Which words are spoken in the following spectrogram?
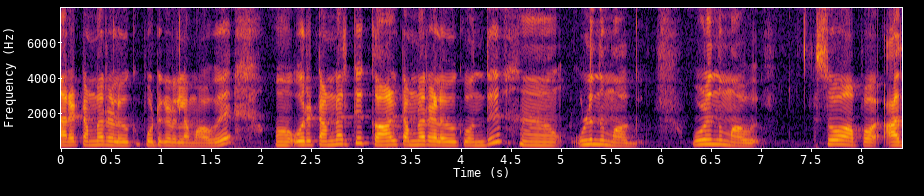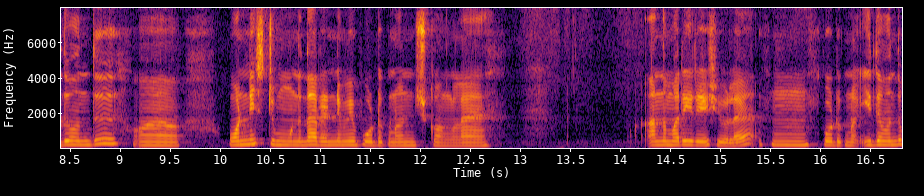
அரை டம்ளர் அளவுக்கு பொட்டுக்கடலை மாவு ஒரு டம்ளருக்கு கால் டம்ளர் அளவுக்கு வந்து உளுந்து மாவு உளுந்து மாவு. ஸோ அப்போ அது வந்து ஒன் இஸ்ட்டு மூணு தான் ரெண்டுமே போட்டுக்கணும்னு வச்சுக்கோங்களேன். அந்த மாதிரி ரேஷியோவில் போட்டுக்கணும். இது வந்து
